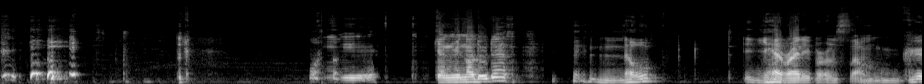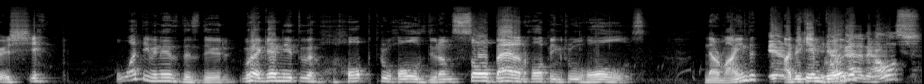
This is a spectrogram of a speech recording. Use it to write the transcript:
what the? Can we not do that? Nope. Get ready for some good shit. What even is this, dude? We again need to hop through holes, dude. I'm so bad at hopping through holes. Never mind. I became You're bad good. at holes.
